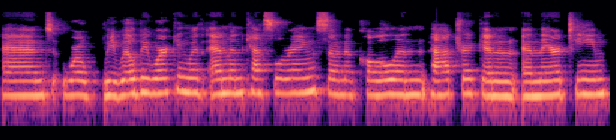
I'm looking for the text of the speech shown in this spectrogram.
And we'll, we will be working with Enman Kesselring. So Nicole and Patrick and, and their team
